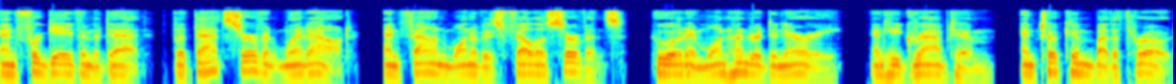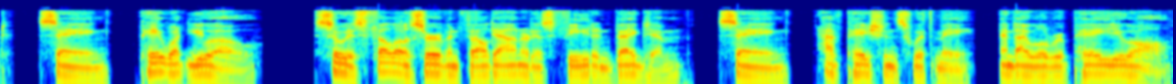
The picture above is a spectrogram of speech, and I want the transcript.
and forgave him the debt. But that servant went out, and found one of his fellow servants, who owed him one hundred denarii, and he grabbed him, and took him by the throat, saying, Pay what you owe. So his fellow servant fell down at his feet and begged him, saying, Have patience with me, and I will repay you all.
